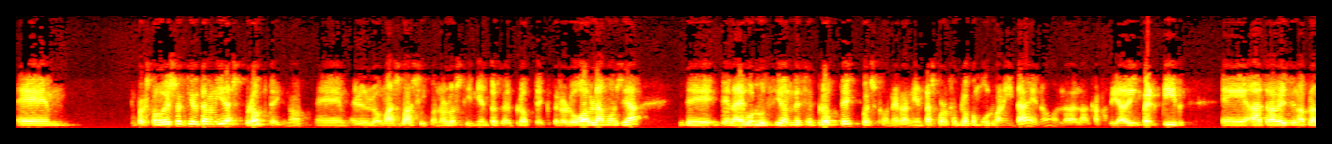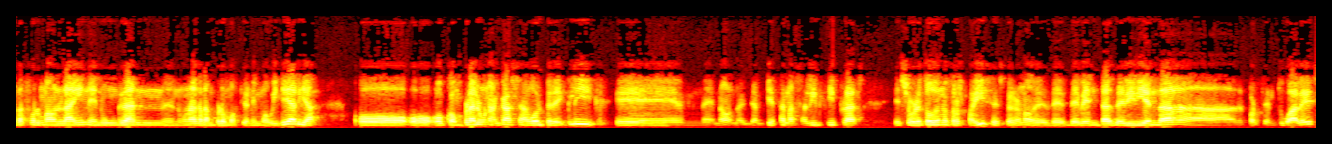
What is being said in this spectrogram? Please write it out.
eh, pues todo eso en cierta medida es PropTech, ¿no? lo más básico, ¿no? Los cimientos del PropTech. Pero luego hablamos ya de, la evolución de ese PropTech, pues con herramientas, por ejemplo, como Urbanitae, ¿no? La, capacidad de invertir a través de una plataforma online en, un gran, en una gran promoción inmobiliaria o, comprar una casa a golpe de clic, eh, ¿no? Ya empiezan a salir cifras, eh, sobre todo en otros países, pero no, de, ventas de vivienda porcentuales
